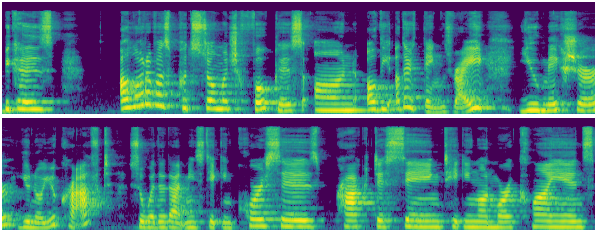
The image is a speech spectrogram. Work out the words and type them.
because a lot of us put so much focus on all the other things, right? You make sure you know your craft. So, whether that means taking courses, practicing, taking on more clients,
